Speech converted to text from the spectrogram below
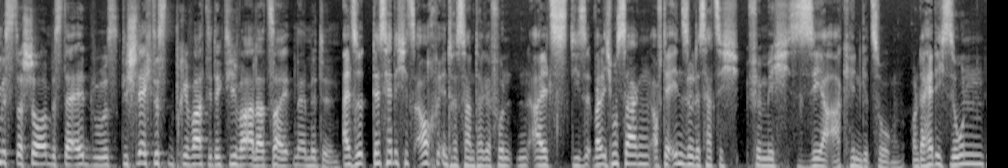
Mr. Shaw Mr. Andrews, die schlechtesten Privatdetektive aller Zeiten, ermitteln. Also, das hätte ich jetzt auch interessanter gefunden als diese, weil ich muss sagen, auf der Insel, das hat sich für mich sehr arg hingezogen. Und da hätte ich so einen,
